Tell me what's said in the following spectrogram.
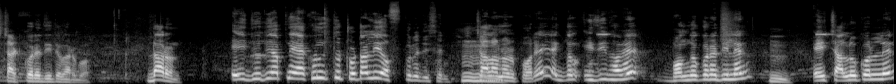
স্টার্ট করে দিতে পারব। দারুণ এই যদি আপনি এখন তো টোটালি অফ করে দিছেন চালানোর পরে একদম ইজি ভাবে বন্ধ করে দিলেন এই চালু করলেন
